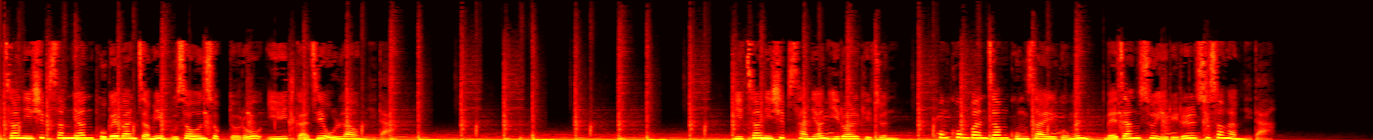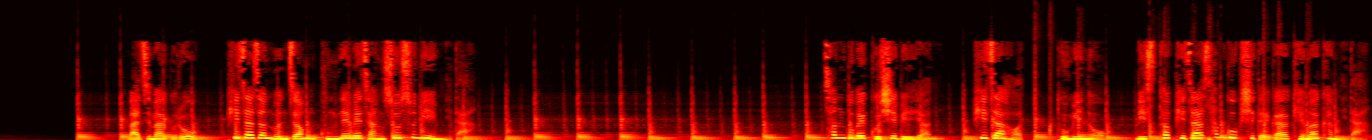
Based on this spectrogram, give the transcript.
2023년 보배 반점이 무서운 속도로 2위까지 올라옵니다. 2024년 1월 기준 홍콩 반점 0410은 매장 수 1위를 수성합니다. 마지막으로 피자 전문점 국내 매장 수 순위입니다. 1991년 피자헛, 도미노, 미스터 피자 삼국시대가 개막합니다.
